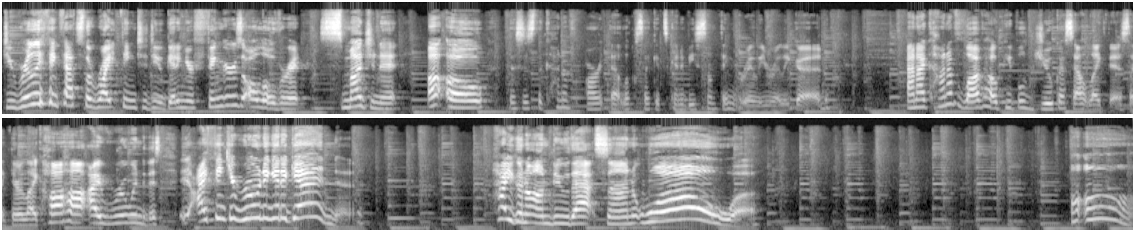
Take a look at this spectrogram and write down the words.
Do you really think that's the right thing to do? Getting your fingers all over it, smudging it. Uh oh. This is the kind of art that looks like it's going to be something really, really good. And I kind of love how people juke us out like this. Like they're like, haha, I ruined this. I think you're ruining it again. How you gonna undo that, son? Whoa! Uh-uh.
